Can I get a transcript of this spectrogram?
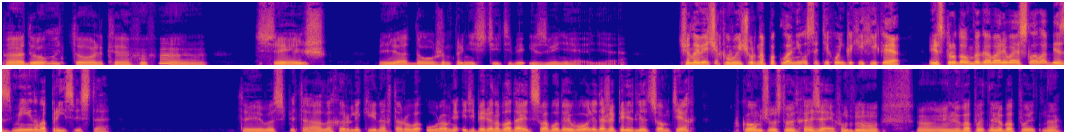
Подумать только. Сейш, я должен принести тебе извинения. Человечек вычурно поклонился, тихонько хихикая и с трудом выговаривая слова без змеиного присвиста. Ты воспитала Харликина второго уровня, и теперь он обладает свободой воли даже перед лицом тех, в ком чувствует хозяев. Ну, любопытно, любопытно.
